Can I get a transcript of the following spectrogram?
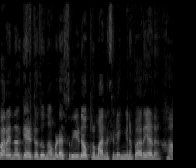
പറയുന്നത് കേട്ടത് നമ്മുടെ ശ്രീ ഡോക്ടർ മനസ്സിൽ ഇങ്ങനെ പറയാണ് ആ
